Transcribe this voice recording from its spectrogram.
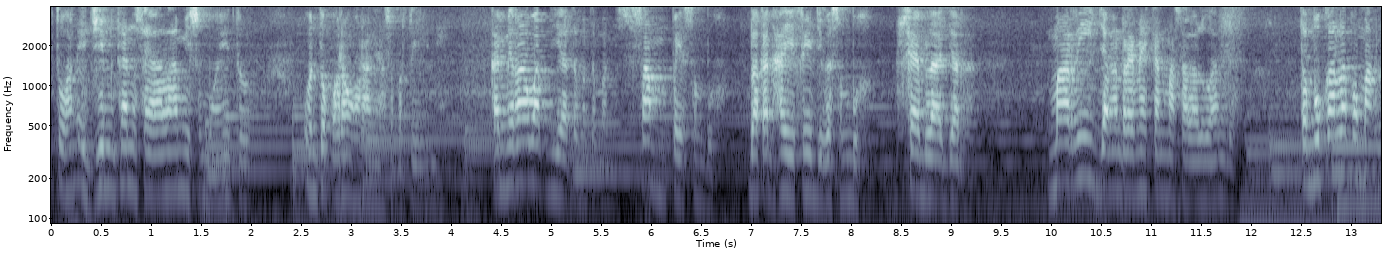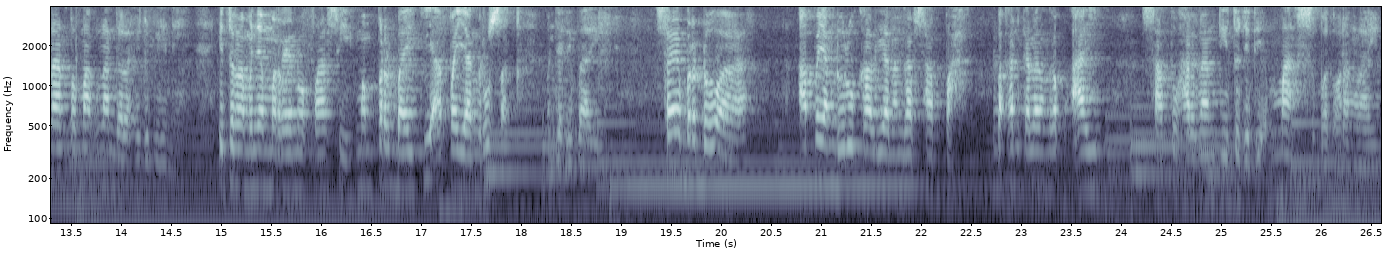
Tuhan izinkan saya alami semua itu untuk orang-orang yang seperti ini. Kami rawat dia teman-teman sampai sembuh. Bahkan HIV juga sembuh. Saya belajar, mari jangan remehkan masa lalu Anda. Temukanlah pemaknaan-pemaknaan dalam hidup ini. Itu namanya merenovasi, memperbaiki apa yang rusak menjadi baik. Saya berdoa, apa yang dulu kalian anggap sampah, bahkan kalian anggap aib, satu hari nanti itu jadi emas buat orang lain.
